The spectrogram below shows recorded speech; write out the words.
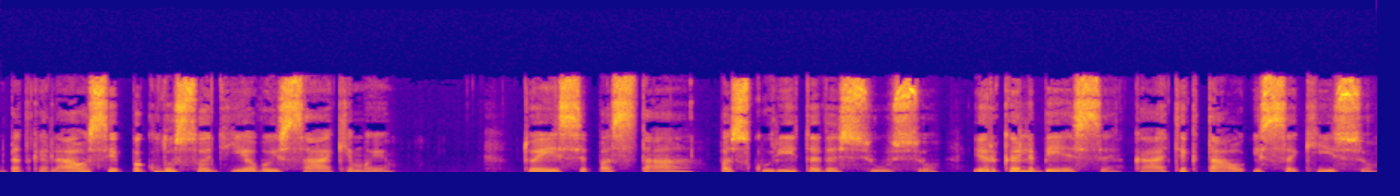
bet galiausiai pakluso Dievo įsakymui. Tu eisi pas tą, pas kurį tave siūsiu ir kalbėsi, ką tik tau įsakysiu.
